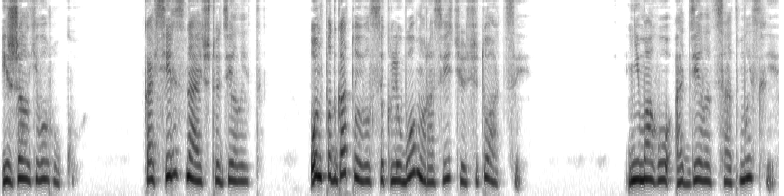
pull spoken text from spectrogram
и сжал его руку. Кассиль знает, что делает. Он подготовился к любому развитию ситуации. Не могу отделаться от мысли,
